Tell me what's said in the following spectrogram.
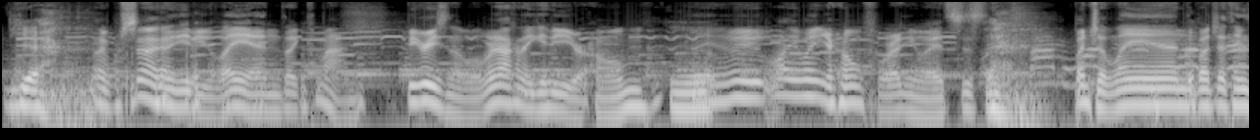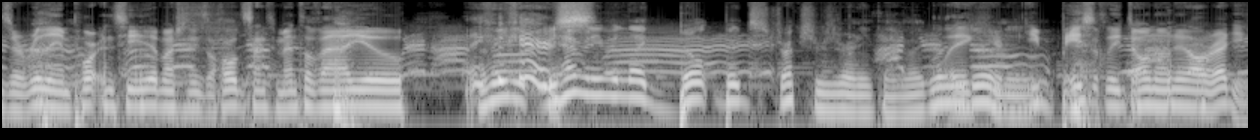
yeah Like, we're still not going to give you land. Like, come on, be reasonable. We're not going to give you your home. Yeah. Why do you want your home for anyway? It's just a bunch of land, a bunch of things that are really important to you, a bunch of things that hold sentimental value. I Like, mean, who you- cares? you haven't even like built big structures or anything like what are like, you doing you basically don't own it already.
